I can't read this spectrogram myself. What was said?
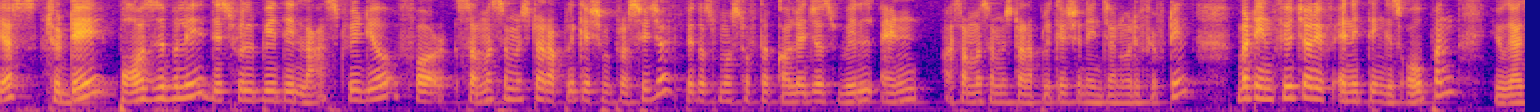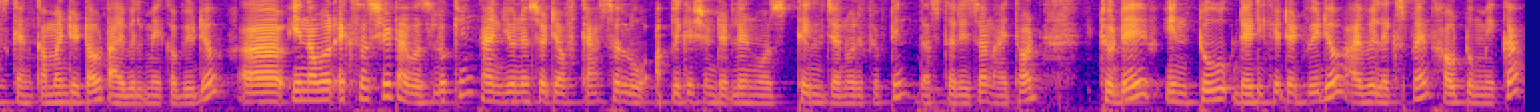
Yes, today, possibly, this will be the last video for summer semester application procedure because most of the colleges will end a summer semester application in January 15. But in future, if anything is open, you guys can comment it out. I will make a video. Uh, in our Excel sheet, I was looking, and University of Kassel application deadline was till January 15. That's the reason I thought today, in two dedicated video, I will explain how to make a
